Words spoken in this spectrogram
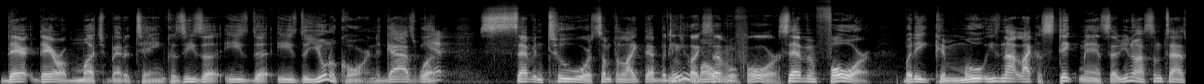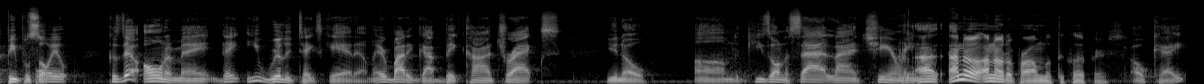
they're they're a much better team because he's a he's the he's the unicorn. The guy's what Yep. seven two or something like that, but he's he's like mobile. 7'4". seven four, but he can move. He's not like a stick man. So you know how sometimes people so because their owner man, they he really takes care of them. Everybody got big contracts, you know. Um, he's on the sideline cheering. I, I know I know the problem with the Clippers. Okay.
